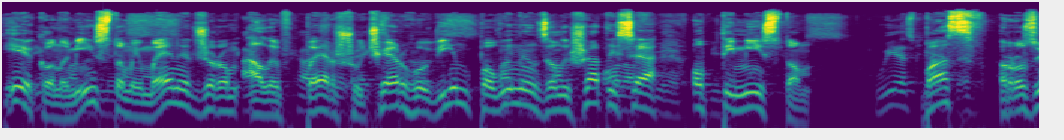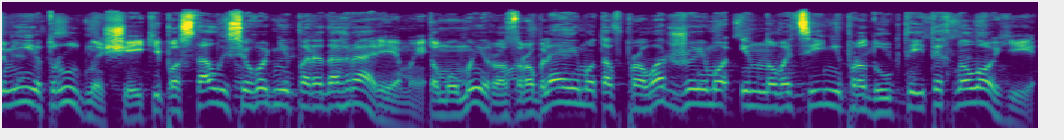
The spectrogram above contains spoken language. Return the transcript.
і економістом, і менеджером, але в першу чергу він повинен залишатися оптимістом. БАСФ розуміє труднощі, які постали сьогодні перед аграріями. Тому ми розробляємо та впроваджуємо інноваційні продукти і технології.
